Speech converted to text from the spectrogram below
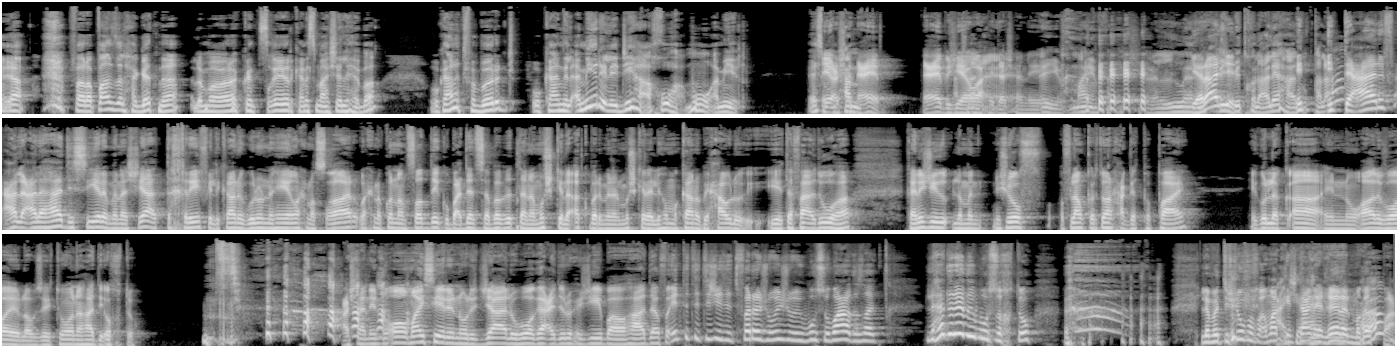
يا. فرابنزل حقتنا لما أنا كنت صغير كان اسمها شلهبة وكانت في برج وكان الأمير اللي يجيها أخوها مو أمير. اسمه أيوه عشان عيب. عيب يجيها واحد عشان ي... أيوه ما ينفع. يا راجل. بيدخل عليها انت, القلعة. أنت عارف على على هذه السيرة من أشياء التخريف اللي كانوا يقولون هي وإحنا صغار وإحنا كنا نصدق وبعدين سببت لنا مشكلة أكبر من المشكلة اللي هم كانوا بيحاولوا يتفادوها. كان يجي لما نشوف أفلام كرتون حقت باباي يقول لك آه إنه Olive Oyl أو زيتونة هذه أخته. عشان إنه أوه ما يصير إنه رجال وهو قاعد يروح يجيبها وهذا فأنت تجي تتفرج ويجوا يبوسوا بعض لا هذا ليه بيبوس أخته؟ لما تشوفه في أماكن ثانية غير المقطع.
